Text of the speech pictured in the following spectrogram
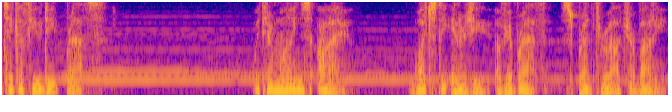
Take a few deep breaths. With your mind's eye, watch the energy of your breath spread throughout your body.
